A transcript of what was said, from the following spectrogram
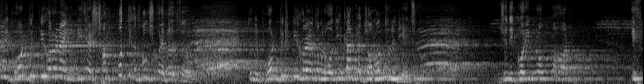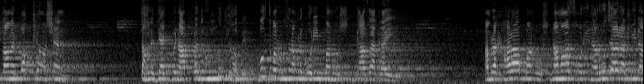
তুমি ভোট বিক্রি করো নাই নিজের সম্পত্তিকে ধ্বংস করে ফেলছো। তুমি ভোট বিক্রি করে নাই, তোমার অধিকারকে জলাঞ্জলি দিয়েছ। যদি গরিব রক্ষ হন ইসলামের পক্ষে আসেন তাহলে দেখবেন আপনাদের উন্নতি হবে। বলতে পারেন আমরা গরিব মানুষ গাঁজা খাই আমরা খারাপ মানুষ, নামাজ পড়ি না, রোজা রাখি না।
